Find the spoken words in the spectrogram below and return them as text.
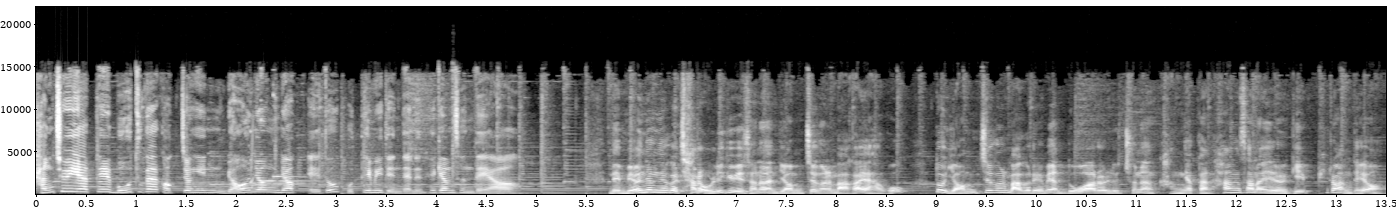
강추위 앞에 모두가 걱정인 면역력에도 보탬이 된다는 흑염소인데요. 내 면역력을 잘 올리기 위해서는 염증을 막아야 하고 또 염증을 막으려면 노화를 늦추는 강력한 항산화력이 필요한데요.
